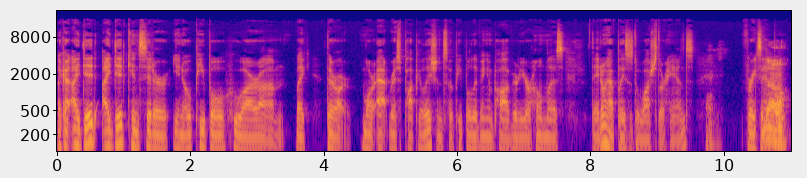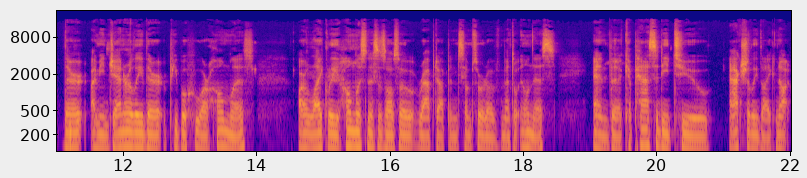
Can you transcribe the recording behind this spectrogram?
Like I, I did I did consider you know people who are um like there are more at risk populations, so people living in poverty or homeless, they don't have places to wash their hands. For example, no. there I mean generally there people who are homeless are likely homelessness is also wrapped up in some sort of mental illness and the capacity to actually like not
